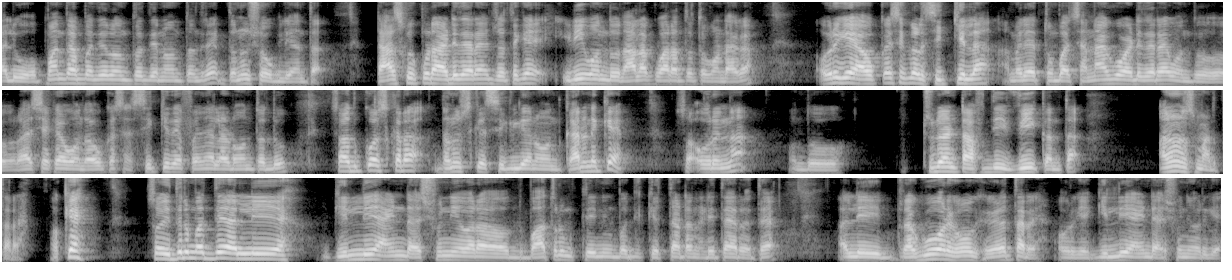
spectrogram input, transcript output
ಅಲ್ಲಿ ಒಪ್ಪಂದ ಬಂದಿರುವಂಥದ್ದು ಏನು ಅಂತಂದರೆ ಧನುಷ್ ಹೋಗ್ಲಿ ಅಂತ. ಟಾಸ್ಕು ಕೂಡ ಆಡಿದ್ದಾರೆ, ಜೊತೆಗೆ ಇಡೀ ಒಂದು ನಾಲ್ಕು ವಾರ ಅಂತ ತಗೊಂಡಾಗ ಅವರಿಗೆ ಅವಕಾಶಗಳು ಸಿಕ್ಕಿಲ್ಲ, ಆಮೇಲೆ ತುಂಬ ಚೆನ್ನಾಗೂ ಆಡಿದ್ದಾರೆ, ಒಂದು ರಾಶಿಕ ಒಂದು ಅವಕಾಶ ಸಿಕ್ಕಿದೆ ಫೈನಲ್ ಆಡುವಂಥದ್ದು. ಸೊ ಅದಕ್ಕೋಸ್ಕರ ಧನುಷ್ಗೆ ಸಿಗಲಿ ಅನ್ನೋ ಒಂದು ಕಾರಣಕ್ಕೆ ಸೊ ಅವರನ್ನು ಒಂದು ಸ್ಟೂಡೆಂಟ್ ಆಫ್ ದಿ ವೀಕ್ ಅಂತ ಅನೌನ್ಸ್ ಮಾಡ್ತಾರೆ ಓಕೆ ಸೊ ಇದ್ರ ಮಧ್ಯೆ ಅಲ್ಲಿ ಗಿಲ್ಲಿ ಆ್ಯಂಡ್ ಅಶ್ವಿನಿ ಅವರ ಒಂದು ಬಾತ್ರೂಮ್ ಕ್ಲೀನಿಂಗ್ ಬಗ್ಗೆ ಕಿತ್ತಾಟ ನಡೀತಾ ಇರುತ್ತೆ. ಅಲ್ಲಿ ರಘು ಅವ್ರಿಗೆ ಹೋಗಿ ಹೇಳ್ತಾರೆ ಅವ್ರಿಗೆ, ಗಿಲ್ಲಿ ಆ್ಯಂಡ್ ಅಶ್ವಿನಿ ಅವರಿಗೆ,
